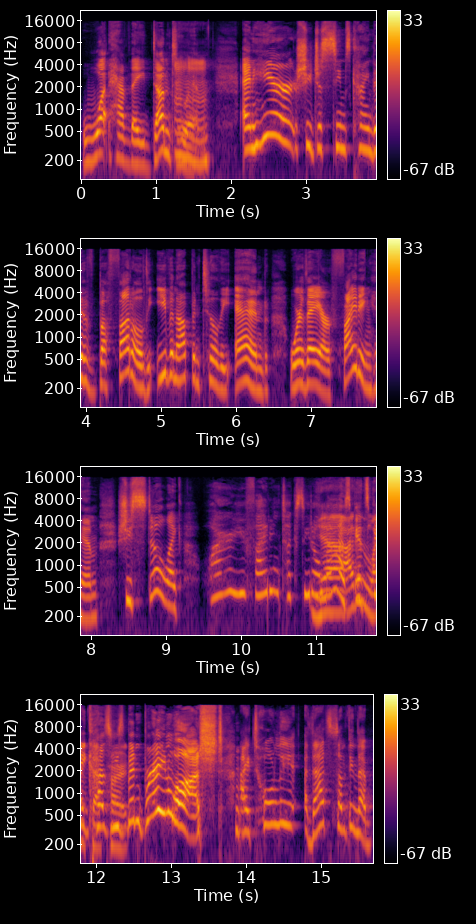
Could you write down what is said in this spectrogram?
What have they done to him? Mm-hmm. And here she just seems kind of befuddled, even up until the end where they are fighting him. She's still like, why are you fighting Tuxedo Yeah, Mask? It's like because he's been brainwashed. I totally. That's something that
